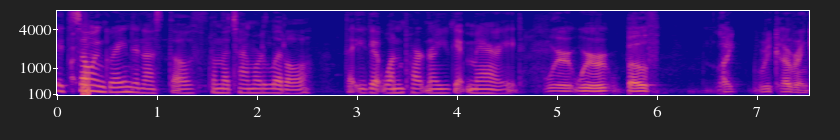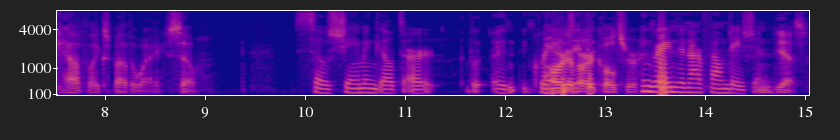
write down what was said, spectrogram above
It's so ingrained in us, though, from the time we're little, that you get one partner, you get married. We're we're both like recovering Catholics, by the way. So So shame and guilt are ingrained part of our culture. ingrained in our foundation. Yes.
